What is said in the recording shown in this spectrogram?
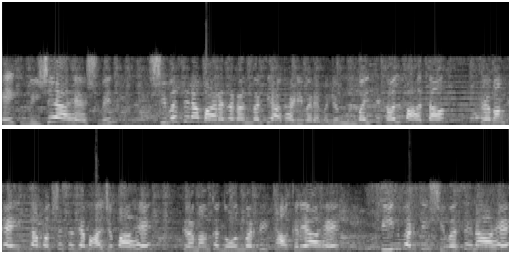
एक विजय आहे अश्विन शिवसेना बारा जागांवरती आघाडीवर आहे. म्हणजे मुंबईचे कल पाहता क्रमांक एकचा पक्ष सध्या भाजप आहे क्रमांक दोनवरती ठाकरे आहे तीनवरती शिवसेना आहे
